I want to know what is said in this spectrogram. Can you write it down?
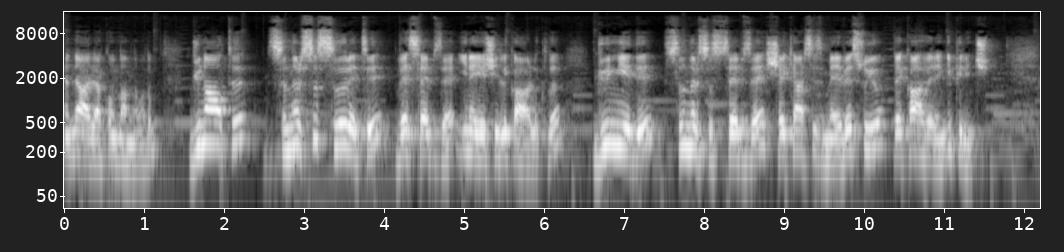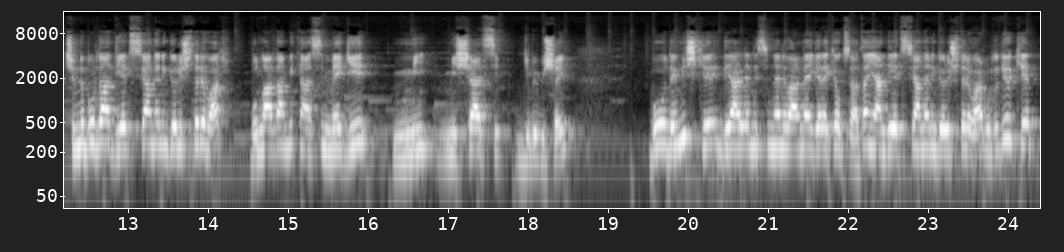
yani ne alaka onu anlamadım. Gün 6 sınırsız sığır eti ve sebze yine yeşillik ağırlıklı. Gün 7 sınırsız sebze, şekersiz meyve suyu ve kahverengi pirinç. Şimdi burada diyetisyenlerin görüşleri var. Bunlardan bir tanesi Maggie Mi Michelsik gibi bir şey. Bu demiş ki diğerlerinin isimlerini vermeye gerek yok zaten. Yani diyetisyenlerin görüşleri var. Burada diyor ki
